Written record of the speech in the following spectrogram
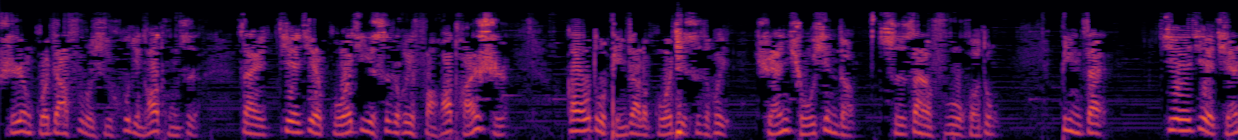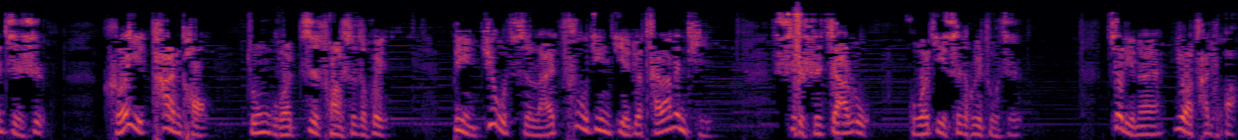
时任国家副主席胡锦涛同志在接见国际狮子会访华团时，高度评价了国际狮子会全球性的慈善服务活动，并在接见前指示可以探讨中国自创狮子会，并就此来促进解决台湾问题，适时加入国际狮子会组织。这里呢又要插句话，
